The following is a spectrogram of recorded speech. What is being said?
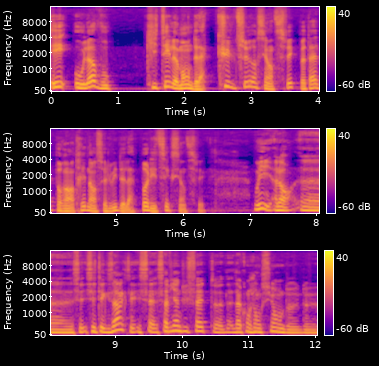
et où là vous quittez le monde de la culture scientifique peut-être pour entrer dans celui de la politique scientifique. Oui, alors euh, c'est exact. Et ça, vient du fait de la conjonction de,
